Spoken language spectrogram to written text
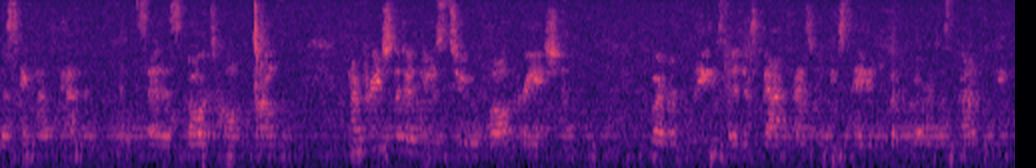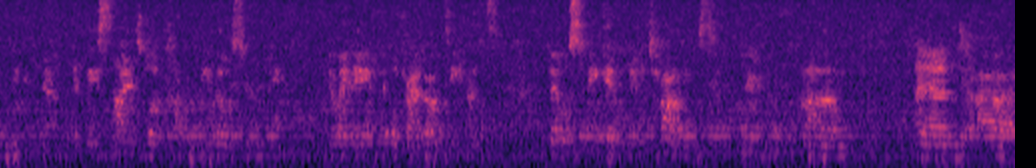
was taken up to heaven. It says, "Go into all the world and preach the good news to all creation. Whoever believes and is baptized will be saved, but whoever does not believe will be condemned. And these signs will accompany those who believe. In my name, they will drive out demons. They will speak in new tongues." Um, and uh,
